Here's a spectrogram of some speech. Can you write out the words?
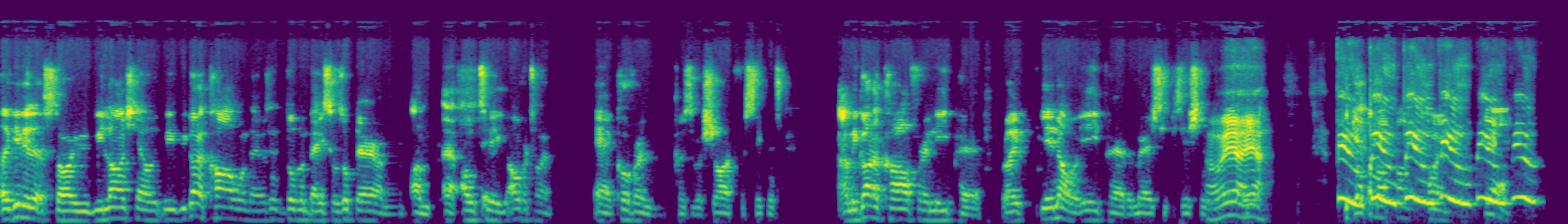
I'll give you a little story. We launched out. We, we got a call one day. I was in Dublin base. I was up there on, on uh, OT overtime, uh, covering because they were short for sickness. And we got a call for an EPIRB, right? You know, EPIRB, emergency position. Oh yeah, yeah. Pew, pew, pew, pew, pew, pew.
